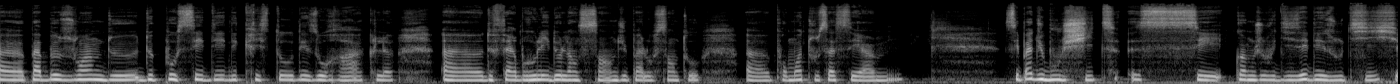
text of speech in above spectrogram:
euh, pas besoin de, posséder des cristaux, des oracles, euh, de faire brûler de l'encens, du palo santo. Euh, pour moi, tout ça, c'est c'est pas du bullshit, c'est comme je vous disais des outils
